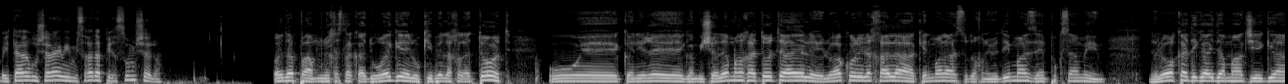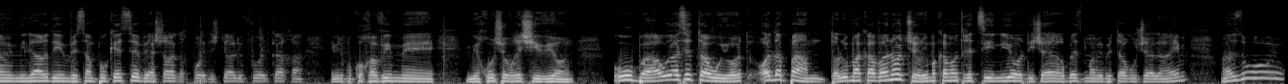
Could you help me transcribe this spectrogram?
בית"ר ירושלים היא משרד הפרסום שלו. עוד פעם, הוא נכנס לכדורגל, הוא קיבל החלטות, הוא אה, כנראה גם ישלם על ההחלטות האלה, לא הכל ילך חלק, אין מה לעשות, אנחנו יודעים מה זה, אין פה קסמים. זה לא רק אדי גיא דמק שהגיע עם מיליארדים ושם פה כסף וישר לקח פה איזה שתי אליפויות ככה, הביא פה כוכבים אה, מחו"ל שוברי שוויון. הוא בא, הוא יעשה טעויות, עוד פעם, תלוי מה הכוונות שלו, אם הכוונות רציניות, להישאר הרבה זמן בבית"ר ירושלים, אז הוא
